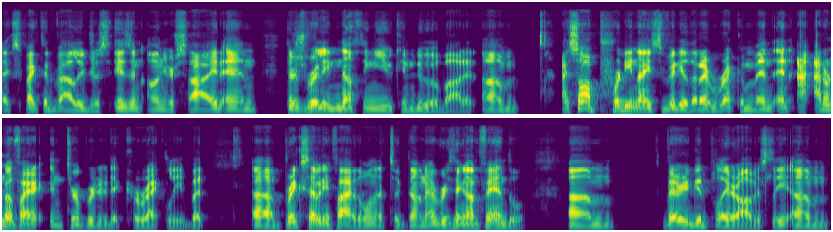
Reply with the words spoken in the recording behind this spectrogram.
expected value just isn't on your side, and there's really nothing you can do about it. Um, I saw a pretty nice video that I recommend, and I, I don't know if I interpreted it correctly, but uh, Brick seventy five, the one that took down everything on FanDuel, um, very good player, obviously. Um,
